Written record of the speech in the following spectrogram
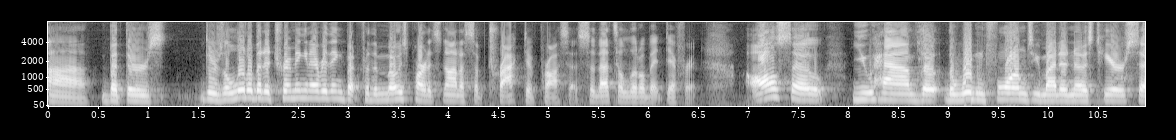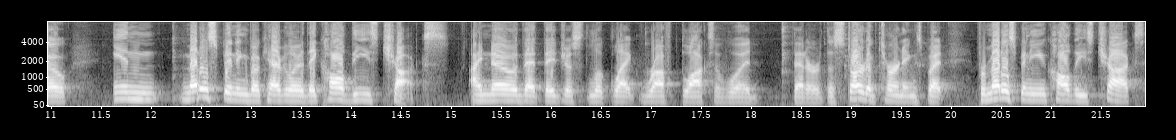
Uh, but there's, there's a little bit of trimming and everything, but for the most part, it's not a subtractive process, so that's a little bit different. Also, you have the, the wooden forms you might have noticed here. So in metal spinning vocabulary, they call these chucks. I know that they just look like rough blocks of wood that are the start of turnings, but for metal spinning, you call these chucks.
